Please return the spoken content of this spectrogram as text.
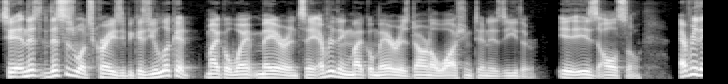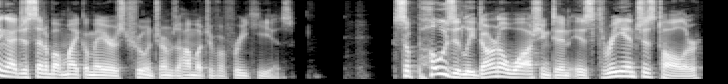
see, and this this is what's crazy because you look at Michael Mayer and say everything Michael Mayer is, Darnell Washington is either is also everything I just said about Michael Mayer is true in terms of how much of a freak he is. Supposedly, Darnell Washington is three inches taller,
